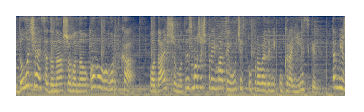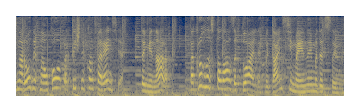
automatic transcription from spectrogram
Долучайся до нашого наукового гуртка. Подальшому ти зможеш приймати участь у проведенні українських та міжнародних науково-практичних конференціях, семінарах та круглих столах з актуальних питань сімейної медицини.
